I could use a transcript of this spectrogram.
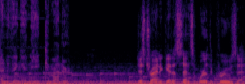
Anything you need, Commander? Just trying to get a sense of where the crew's at.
